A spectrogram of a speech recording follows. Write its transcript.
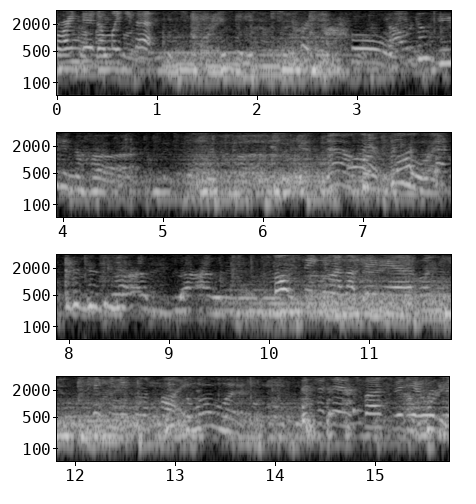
grinded on my chest. Pretty cool. Stop speaking like that, baby. Everyone's kicking you from the party. This is his first video with me,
